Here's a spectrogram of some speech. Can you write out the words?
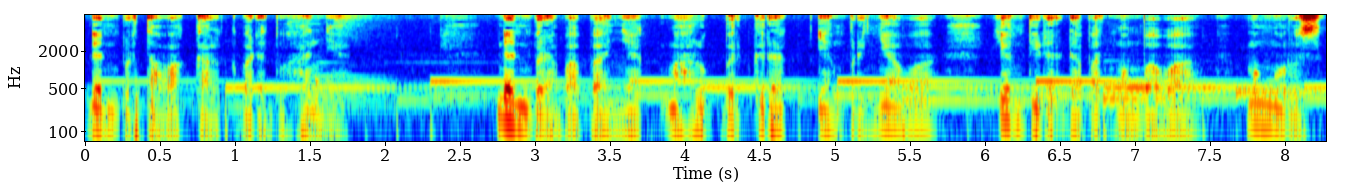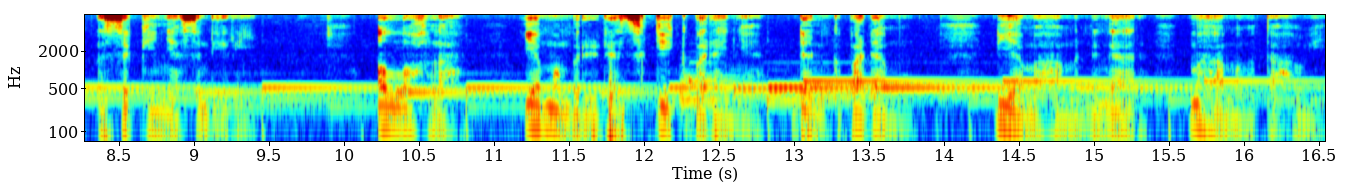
dan bertawakal kepada Tuhannya. Dan berapa banyak makhluk bergerak yang bernyawa yang tidak dapat membawa mengurus rezekinya sendiri. Allah lah yang memberi rezeki kepadanya dan kepadamu. Dia maha mendengar, maha mengetahui.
